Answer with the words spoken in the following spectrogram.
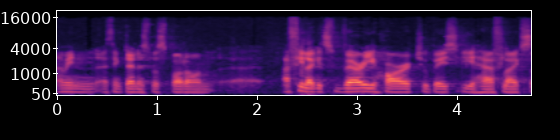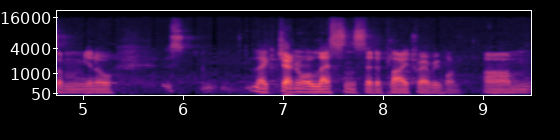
I mean, I think Dennis was spot on. I feel like it's very hard to basically have like some, you know, like general lessons that apply to everyone. Um,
